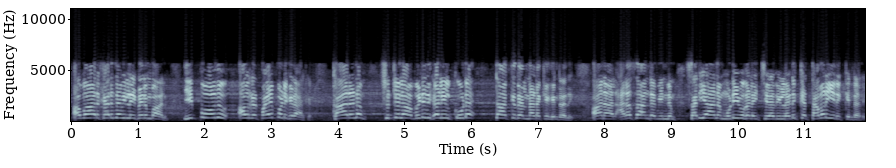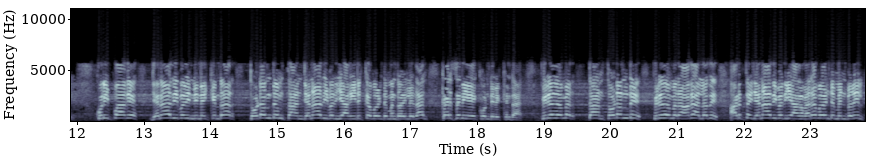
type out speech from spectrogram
அவ்வாறு கருதவில்லை பெரும்பாலும். இப்போது அவர்கள் பயப்படுகிறார்கள். காரணம் சுற்றுலா விடுதிகளில் கூட தாக்குதல் நடக்குகின்றது. ஆனால் அரசாங்கம் இன்னும் சரியான முடிவுகளை சிலதில் எடுக்க தவறி இருக்கின்றது. குறிப்பாக ஜனாதிபதி நினைக்கின்றார் தொடர்ந்தும் தான் ஜனாதிபதியாக இருக்க வேண்டும் என்றதிலே தான் கரிசனையை கொண்டிருக்கின்றார். பிரதமர் தான் தொடர்ந்து பிரதமராக அல்லது அடுத்த ஜனாதிபதியாக வர வேண்டும் என்பதில்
